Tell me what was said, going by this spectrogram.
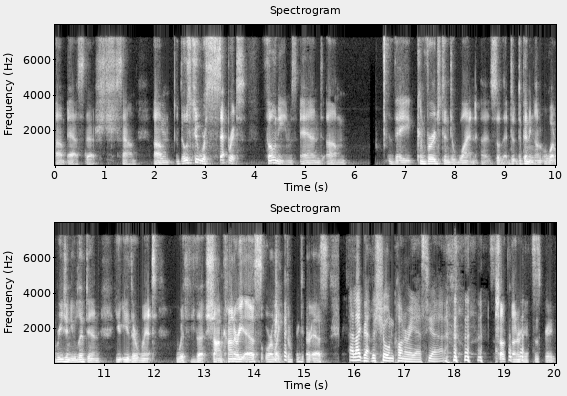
um, s, that sh sound. Um, yeah. Those two were separate phonemes, and um, they converged into one. Uh, so that d- depending on what region you lived in, you either went with the Sean Connery S or like the regular S. I like that, the Sean Connery S, yeah. Sean Connery S is great.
